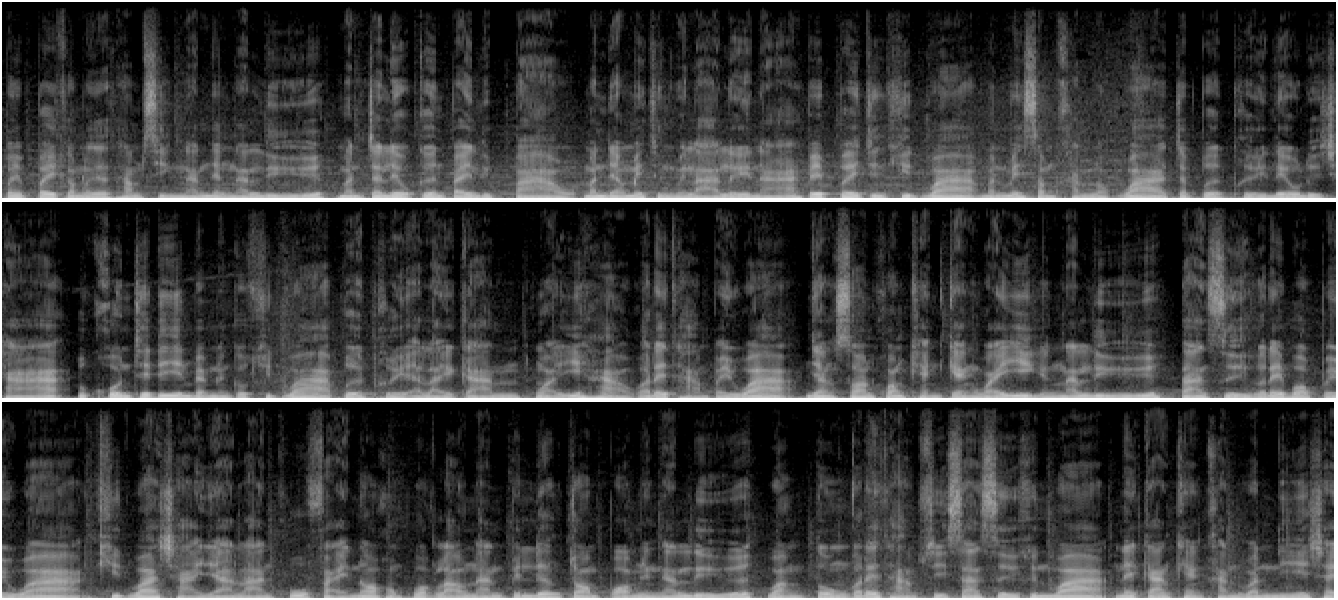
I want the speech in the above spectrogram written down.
เป้เป้ยกำลังจะทำสิ่งนั้นอย่างนั้นหรือ มันจะเร็วเกินไปหรือเปล่า มันยังไม่ถึงเวลาเลยนะ เป้เป้ยจึงคิดว่ามันไม่สำคัญหรอกว่าจะเปิดเผยเร็วหรือช้า ทุกคนที่ได้ยินแบบนั้นก็คิดว่าเปิดเผยอะไรกันหัวอี้ห่าวก็ได้ถามไปว่า ยังซ่อนความแข็งแกร่งไว้อีกอย่างนั้นหรือตานสื่อก็ได้บอกไปว่า คิดว่าฉายาลานคู่ฝ่ายนอกของพวกเรานั้น เป็นเรื่องจอมปลอมอย่างนั้นหรือ หวังตรงก็ได้ถามสีซานสื่อขึ้นว่า ในการแข่งขันวันนี้ใช้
